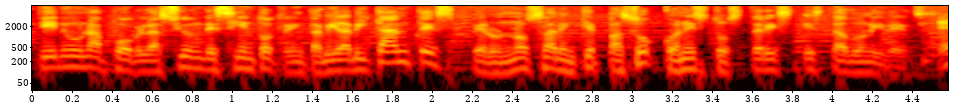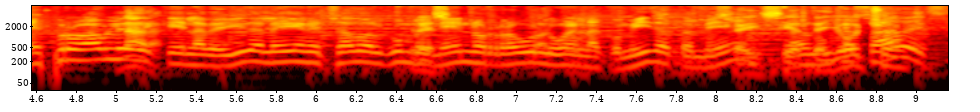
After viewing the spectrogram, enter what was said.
Tiene una población de 130 mil habitantes, pero no saben qué pasó con estos tres estadounidenses. Es probable de que en la bebida le hayan echado algún Tres, veneno, Raúl, o en la comida también. 6, 7 y Nunca 8. sabes,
